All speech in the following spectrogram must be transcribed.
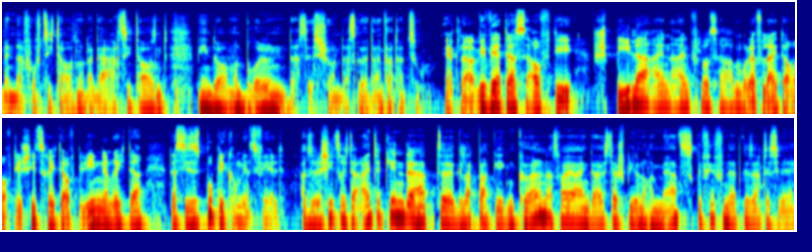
wenn da 50.000 oder gar 80.000 wie in Dortmund brüllen. Das ist schon, das gehört einfach dazu. Ja klar. Wie wird das auf die Spieler einen Einfluss haben oder vielleicht auch auf die Schiedsrichter, auf die Linienrichter, dass dieses Publikum jetzt fehlt? Also der Schiedsrichter Eitekin, der hat äh, Gladbach gegen Köln, das war ja ein Geisterspiel noch im März gepfiffen. Der hat gesagt, es wäre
